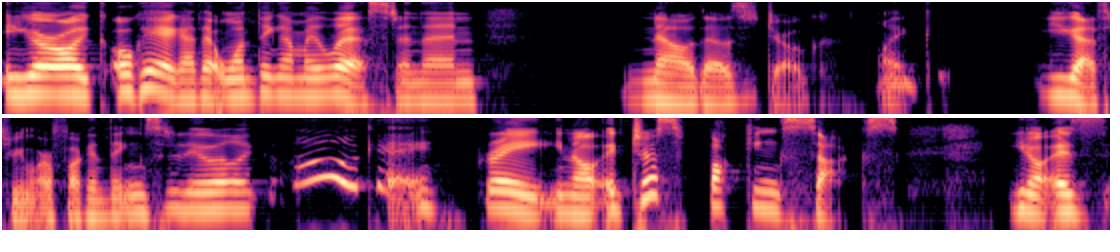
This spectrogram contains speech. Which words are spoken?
And you're like, okay, I got that one thing on my list. And then, no, that was a joke. Like, you got three more fucking things to do. Like, oh, okay, great. You know, it just fucking sucks. You know, as,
